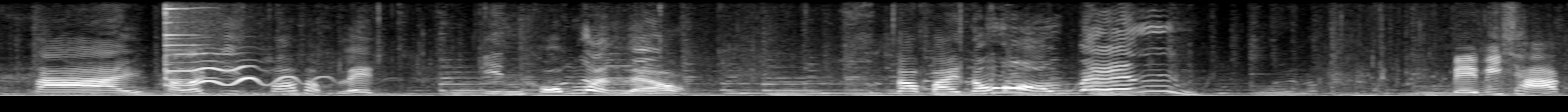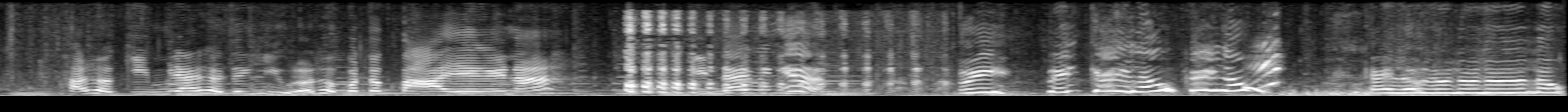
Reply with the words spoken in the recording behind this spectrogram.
กตายภารกิจข้อสำเร็จ กินครบหมดแล้ว ต่อไปน้องหอมเป็นเบบี้ชักถ้าเธอกินไม่ได้เธอจะหิวแล้วเธอก็จะตายเองเลยนะ กินได้ไหมเนี่ย เฮ้ยเฮ้ยใกล้แล้วใกล้แล้วใกล้แล้วเร็วเร็วเร็วเร็ว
